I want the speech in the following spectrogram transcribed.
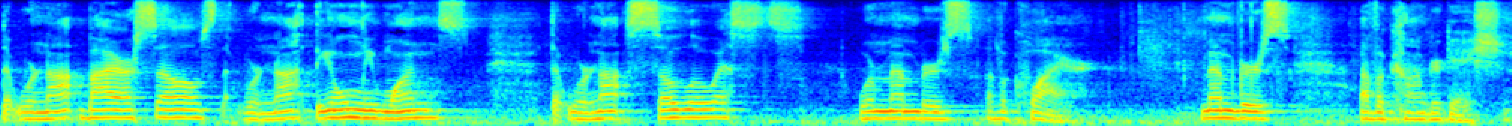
that we're not by ourselves, that we're not the only ones, that we're not soloists, we're members of a choir, members of a congregation.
